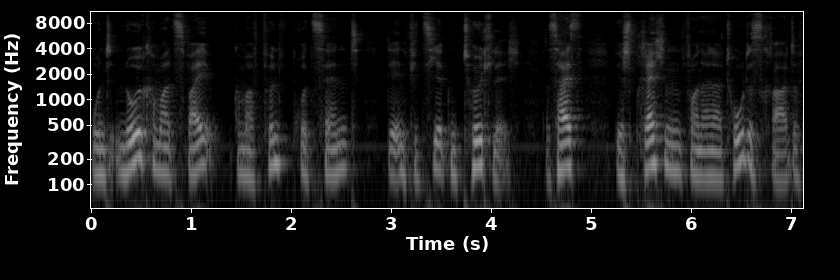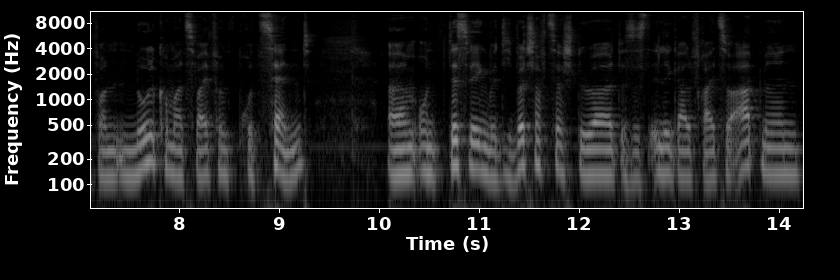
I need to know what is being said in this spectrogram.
rund 0,2,5% der Infizierten tödlich. Das heißt, wir sprechen von einer Todesrate von 0,25 Prozent. Ähm, und deswegen wird die Wirtschaft zerstört, es ist illegal frei zu atmen,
